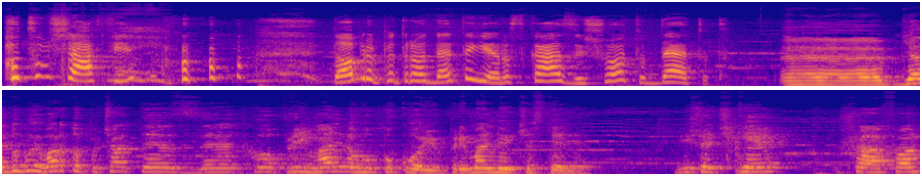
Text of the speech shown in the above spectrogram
От в шафі. Добре, Петро, де ти є? Розказуй, що тут, де тут? Е, я думаю, варто почати з е, такого приймального покою, приймальної частини. Вішачки, шафа.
